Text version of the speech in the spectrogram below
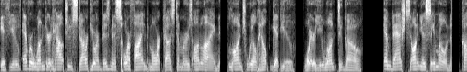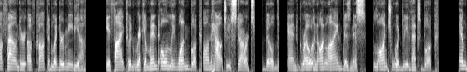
If you've ever wondered how to start your business or find more customers online, Launch will help get you where you want to go. M. Sonia Simone, co founder of Copyblogger Media. If I could recommend only one book on how to start, build, and grow an online business, Launch would be that book. M.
